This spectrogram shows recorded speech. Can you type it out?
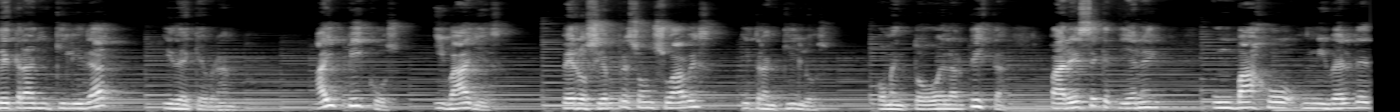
de tranquilidad y de quebranto. Hay picos y valles, pero siempre son suaves y tranquilos, comentó el artista. Parece que tienen un bajo nivel de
